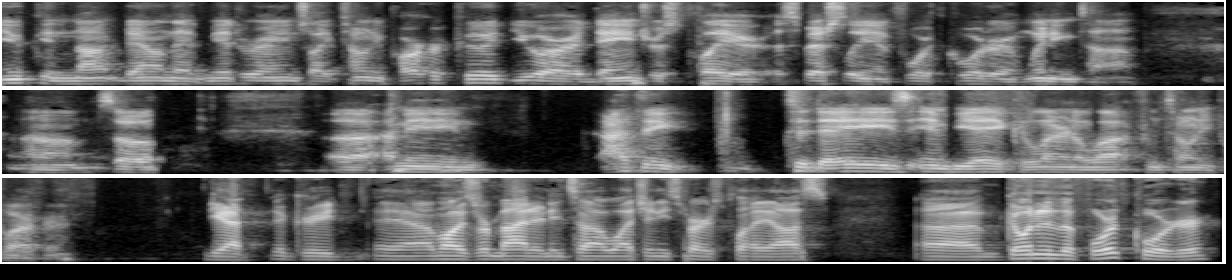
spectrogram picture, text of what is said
you can knock down that mid range like Tony Parker could, you are a dangerous player, especially in fourth quarter and winning time. Um, so, uh, I mean, I think today's NBA could learn a lot from Tony Parker. Yeah, agreed. Yeah, I'm always reminded anytime I watch any Spurs playoffs. Um, going into the fourth quarter,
